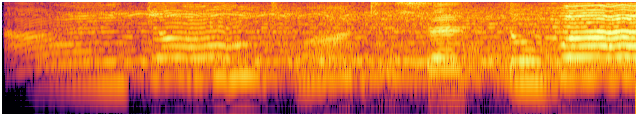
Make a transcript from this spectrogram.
I don't want to set the world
